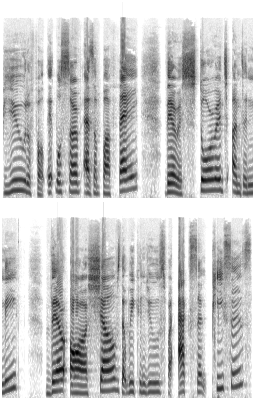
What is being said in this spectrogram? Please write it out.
beautiful. It will serve as a buffet. There is storage underneath. There are shelves that we can use for accent pieces.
